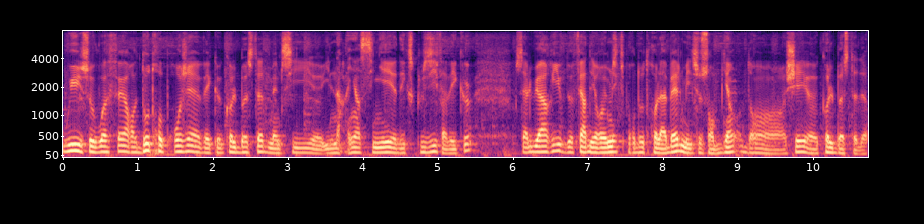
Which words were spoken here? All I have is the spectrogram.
Oui, il se voit faire d'autres projets avec Cold Busted, même si euh, il n'a rien signé d'exclusif avec eux. Ça lui arrive de faire des remixes pour d'autres labels, mais il se sent bien chez euh, Busted.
